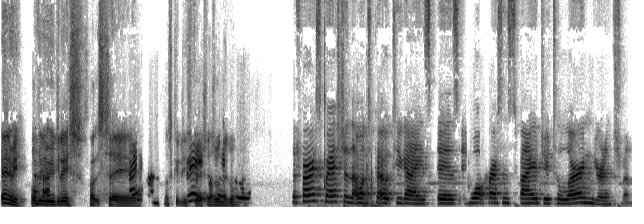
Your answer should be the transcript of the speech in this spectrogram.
Anyway, over to you, Grace. Let's uh, let's get these Great. questions okay, on the go. So the first question that I want to put out to you guys is: What first inspired you to learn your instrument?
